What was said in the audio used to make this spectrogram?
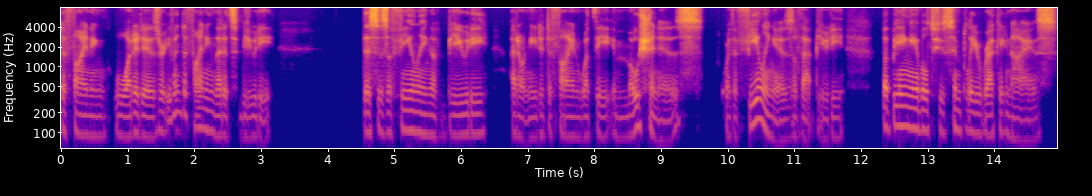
defining what it is or even defining that it's beauty. This is a feeling of beauty. I don't need to define what the emotion is or the feeling is of that beauty, but being able to simply recognize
